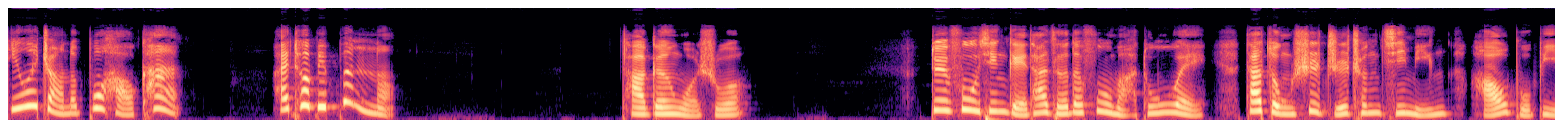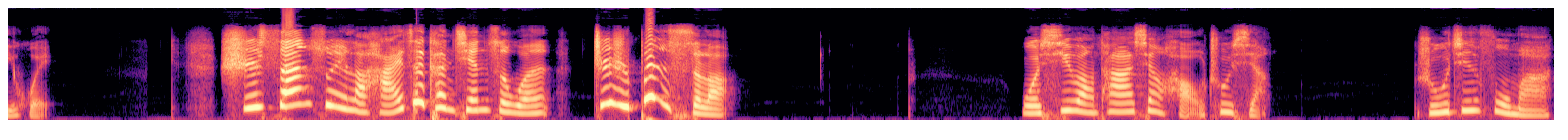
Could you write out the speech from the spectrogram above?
李伟长得不好看，还特别笨呢。他跟我说，对父亲给他择的驸马都尉，他总是直称其名，毫不避讳。十三岁了，还在看《千字文》，真是笨死了。我希望他向好处想。如今驸马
